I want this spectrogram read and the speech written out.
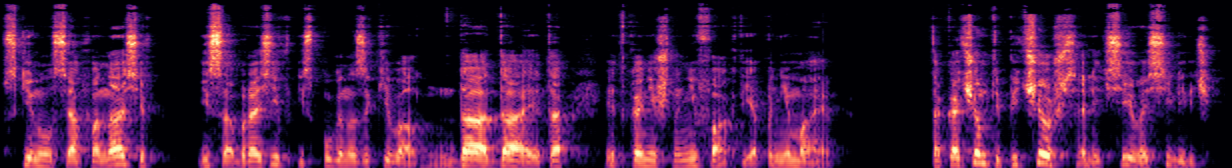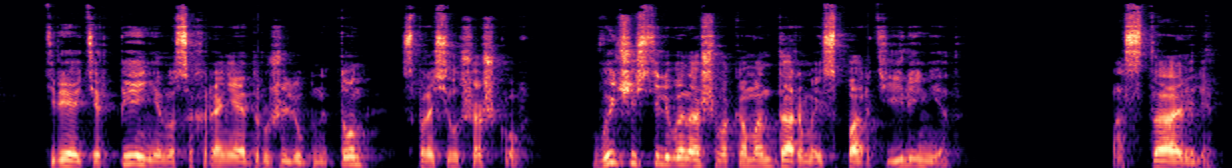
Вскинулся Афанасьев и, сообразив, испуганно закивал. Да, да, это, это, конечно, не факт, я понимаю. Так о чем ты печешься, Алексей Васильевич? Теряя терпение, но сохраняя дружелюбный тон, спросил Шашков. Вычистили вы нашего командарма из партии или нет?» «Оставили»,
